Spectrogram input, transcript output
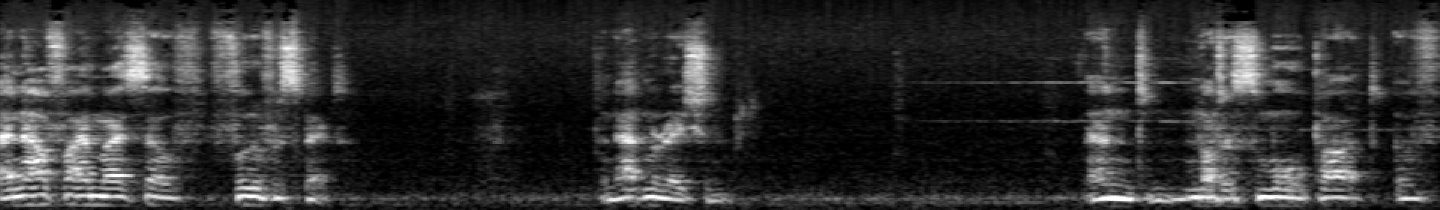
I now find myself full of respect and admiration and not a small part of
